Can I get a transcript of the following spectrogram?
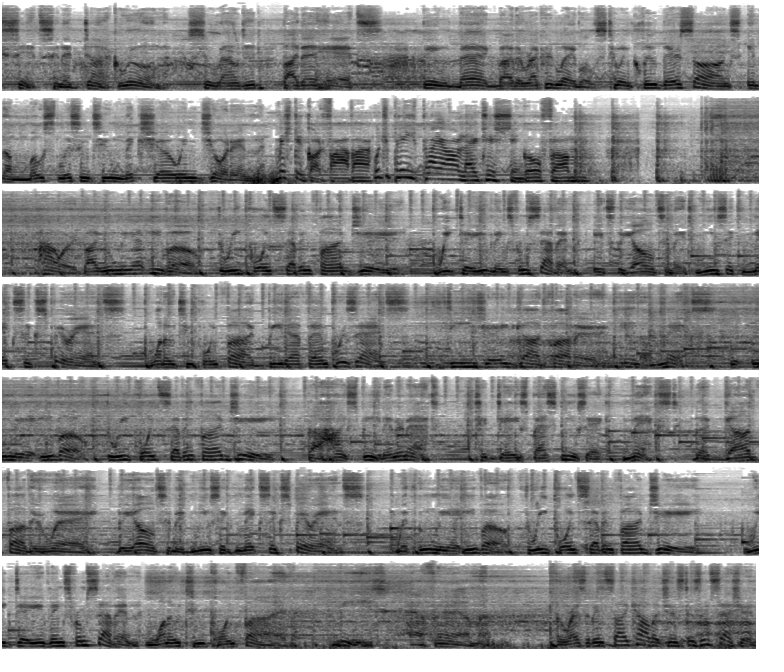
Sits in a dark room, surrounded by the hits, being begged by the record labels to include their songs in the most listened to mix show in Jordan. Mr. Godfather, would you please play our latest single from Powered by Umniah Evo 3.75G. Weekday evenings from 7. It's the ultimate music mix experience. 102.5 Beat FM presents DJ Godfather the mix with Umniah Evo 3.75G. The high speed internet. Today's best music mixed the Godfather way. The ultimate music mix experience with Umniah Evo 3.75G. Weekday evenings from 7, 102.5. Beat FM. The resident psychologist is in session.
